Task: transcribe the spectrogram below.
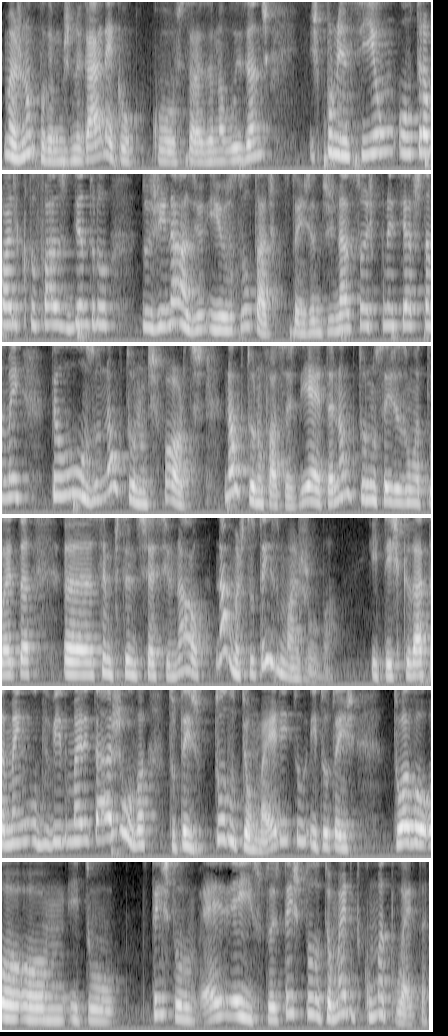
Mas não podemos negar é que, que os esteroides anabolizantes exponenciam o trabalho que tu fazes dentro do ginásio e os resultados que tu tens dentro do ginásio são exponenciados também pelo uso. Não que tu não te esforces, não que tu não faças dieta, não que tu não sejas um atleta ah, 100% excepcional. Não, mas tu tens uma ajuda. E tens que dar também o devido mérito à ajuda. Tu tens todo o teu mérito e tu tens todo o. e tu tens tudo. É, é isso, tens todo o teu mérito como atleta.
